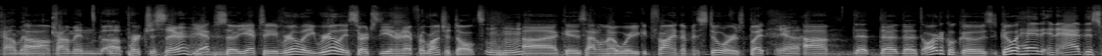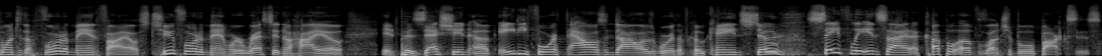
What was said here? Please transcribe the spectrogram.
Common, Um, common uh, purchase there. Yep. So you have to really, really search the internet for lunch adults because Mm-hmm. I don't know where you could find them in stores. But Yeah. um, the, the the article goes: Go ahead and add this one to the Florida Man files. Two Florida men were arrested in Ohio in possession of eighty four thousand dollars worth of cocaine stowed safely inside a couple of Lunchable boxes.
